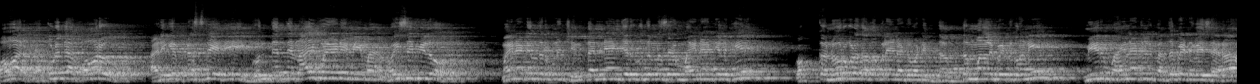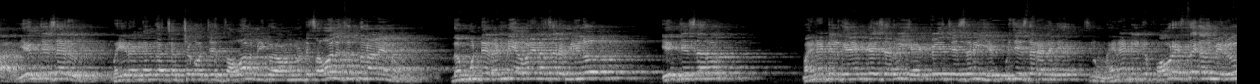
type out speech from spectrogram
పవర్ ఎక్కడుంది ఆ పవర్ అడిగే ప్రశ్న ఇది. గొంతెత్తే నాయకుడు ఏంటి మీ వైసీపీలో మైనార్టీల తరపు నుంచి ఎంత అన్యాయం జరుగుతున్నా సరే మైనార్టీలకి ఒక్క నూరు కూడా కదపలేనటువంటి దద్దమ్మల్ని పెట్టుకొని మీరు మైనార్టీలు పెద్దపీట వేశారా? ఏం చేశారు? బహిరంగంగా చర్చకు వచ్చే సవాలు మీకు ఎవరైనా సవాలు చెప్తున్నా నేను. దమ్ముంటే రండి ఎవరైనా సరే మీలో. ఏం చేశారు? మైనార్టీలకు ఏం చేశారు? ఎక్కడ చేశారు? ఎప్పుడు చేశారు అనేది అసలు మైనార్టీలకి పవర్ ఇస్తే కదా మీరు?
